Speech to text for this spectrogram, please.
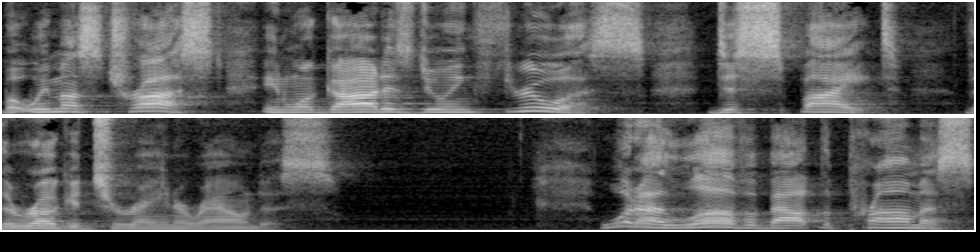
But we must trust in what God is doing through us, despite the rugged terrain around us. What I love about the promise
